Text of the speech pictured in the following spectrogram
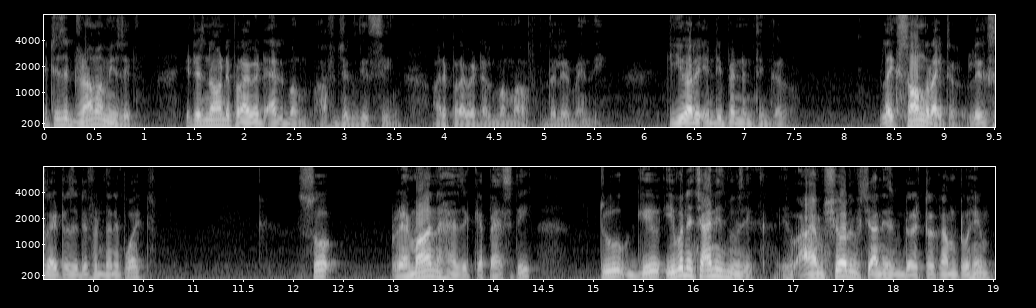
It is a drama music. It is not a private album of Jagjit Singh or a private album of Daler Mehndi. You are an independent thinker. Like songwriter, lyrics writer is different than a poet. So Rahman has a capacity to give even a Chinese music. If, I am sure if Chinese director come to him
